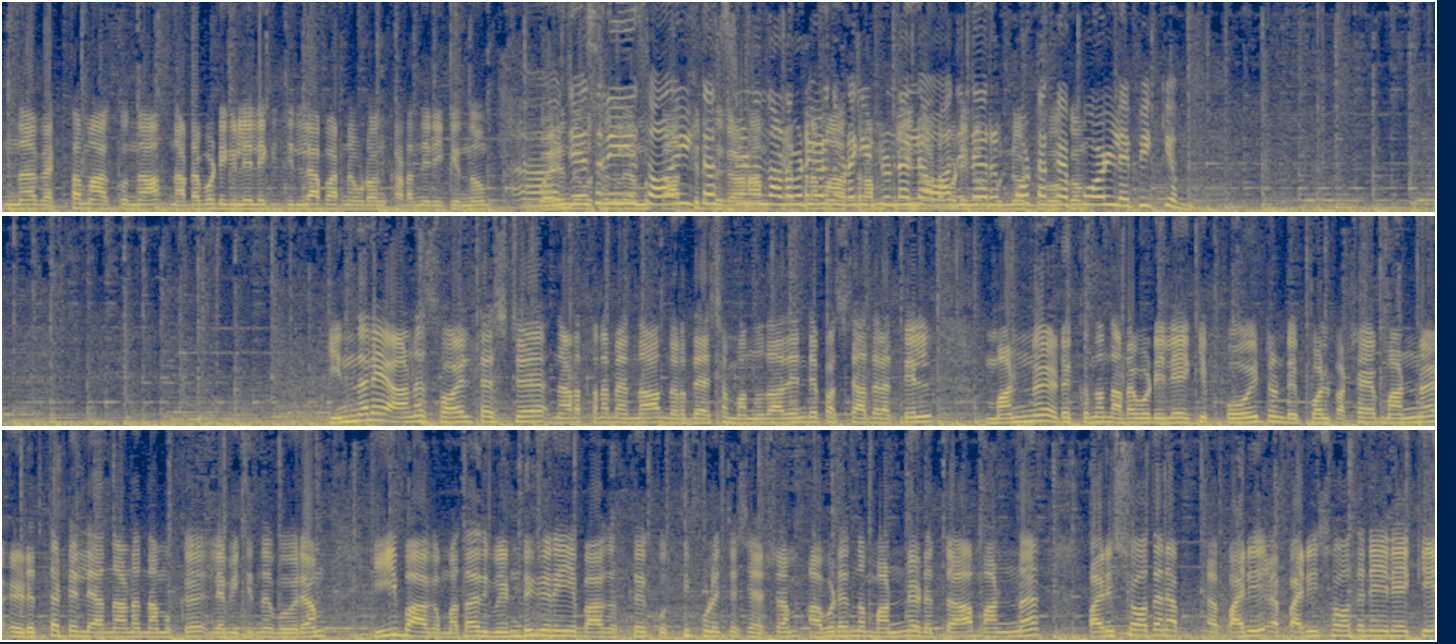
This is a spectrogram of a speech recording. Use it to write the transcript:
എന്ന് വ്യക്തമാക്കുന്ന നടപടികളിലേക്ക് ജില്ലാ ഭരണകൂടം കടന്നിരിക്കുന്നു. നടപടികൾ തുടങ്ങിയിട്ടുണ്ടല്ലോ? അതിന്റെ റിപ്പോർട്ടൊക്കെ എപ്പോൾ ലഭിക്കും? ഇന്നലെയാണ് സോയിൽ ടെസ്റ്റ് നടത്തണമെന്ന നിർദ്ദേശം വന്നത്. അതിന്റെ പശ്ചാത്തലത്തിൽ മണ്ണ് എടുക്കുന്ന നടപടിയിലേക്ക് പോയിട്ടുണ്ട് ഇപ്പോൾ. പക്ഷേ മണ്ണ് എടുത്തിട്ടില്ല എന്നാണ് നമുക്ക് ലഭിക്കുന്ന വിവരം. ഈ ഭാഗം അതായത് വിണ്ടുകീറി ഭാഗത്ത് കുത്തിപ്പൊളിച്ച ശേഷം അവിടെ നിന്ന് മണ്ണെടുത്ത് ആ മണ്ണ് പരിശോധന പരി പരിശോധനയിലേക്ക്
